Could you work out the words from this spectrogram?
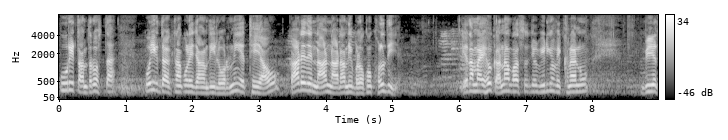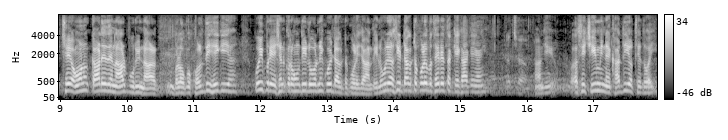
ਪੂਰੀ ਤੰਦਰੁਸਤ ਆ। ਕੋਈ ਡਾਕਟਰਾਂ ਕੋਲੇ ਜਾਣ ਦੀ ਲੋੜ ਨਹੀਂ ਇੱਥੇ ਆਓ ਕਾੜੇ ਦੇ ਨਾਲ ਨਾੜਾਂ ਦੀ ਬਲੋਕੋਂ ਖੁੱਲਦੀ ਆ? ਇਹ ਤਾਂ ਮੈਂ ਇਹੋ ਕਹਿਣਾ ਬਸ ਜੋ ਵੀਡੀਓ ਵੇਖਣਾ ਨੂੰ ਵੀ ਇੱਥੇ ਆਉਣ ਕਾੜੇ ਦੇ ਨਾਲ ਪੂਰੀ ਨਾਲ ਬਲੋਕ ਖੁੱਲਦੀ ਹੈਗੀ ਆ? ਕੋਈ ਆਪਰੇਸ਼ਨ ਕਰਾਉਣ ਦੀ ਲੋੜ ਨਹੀਂ ਕੋਈ ਡਾਕਟਰ ਕੋਲੇ ਜਾਣ ਦੀ ਲੋੜ ਨਹੀਂ ਅਸੀਂ ਡਾਕਟਰ ਕੋਲੇ ਬਥੇਰੇ ਧੱਕੇ ਖਾ ਕੇ ਆਏ। ਅੱਛਾ। ਹਾਂਜੀ ਅਸੀਂ 6 ਮਹੀਨੇ ਖਾਧੀ ਉੱਥੇ ਦਵਾਈ।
